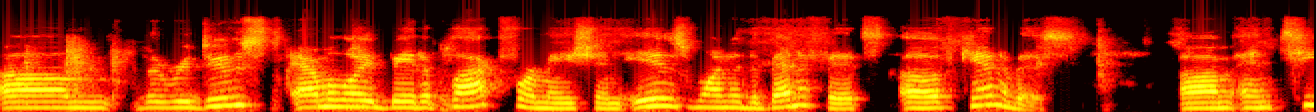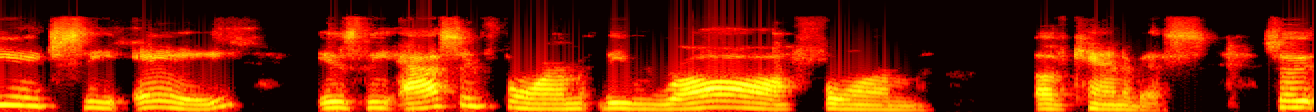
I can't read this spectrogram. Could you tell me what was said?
um, the reduced amyloid beta plaque formation is one of the benefits of cannabis. Um, and THCA is the acid form, the raw form of cannabis. So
